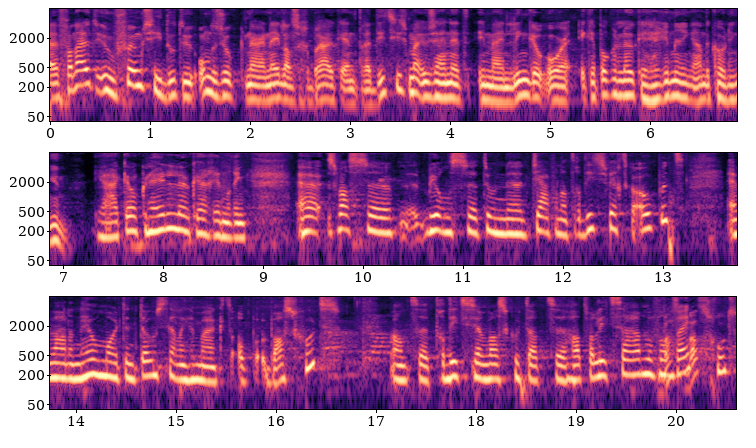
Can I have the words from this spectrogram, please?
Uh, vanuit uw functie doet u onderzoek naar Nederlandse gebruiken en tradities... maar u zei net in mijn linkeroor... ik heb ook een leuke herinnering aan de koningin. Ja, ik heb ook een hele leuke herinnering. Uh, ze was uh, bij ons toen het jaar van de traditie werd geopend. En we hadden een heel mooie tentoonstelling gemaakt op wasgoed. Want uh, tradities en wasgoed, dat uh, had wel iets samen, vond Was, wij. wasgoed?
